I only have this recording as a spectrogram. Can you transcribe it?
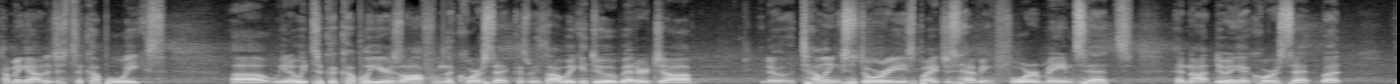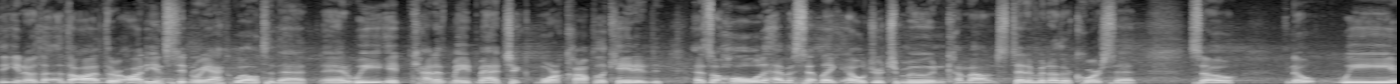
coming out in just a couple weeks. Uh, you know, we took a couple years off from the core set because we thought we could do a better job, you know, telling stories by just having four main sets and not doing a core set. But the, you know, the, the, uh, the audience didn't react well to that, and we it kind of made Magic more complicated as a whole to have a set like Eldritch Moon come out instead of another core set. So, you know, we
